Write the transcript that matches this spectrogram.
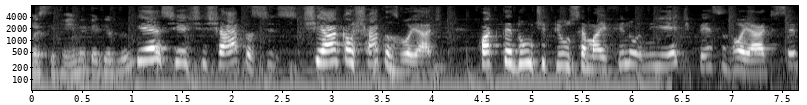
resti hejme kaj tiel plu? Jes, ŝi ŝi ŝatas, ŝi- ankaŭ ŝatas vojaĝi. Fakte dum ĉi tiu semajfino ni eĉ pensas vojaĝi, sed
